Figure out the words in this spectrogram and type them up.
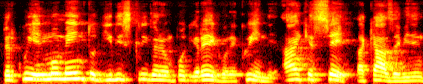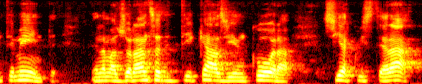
per cui è il momento di riscrivere un po' di regole, quindi anche se la casa evidentemente nella maggioranza dei casi ancora si acquisterà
